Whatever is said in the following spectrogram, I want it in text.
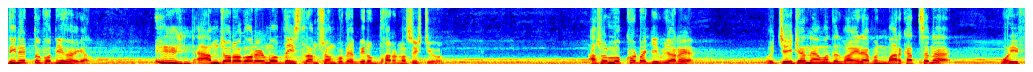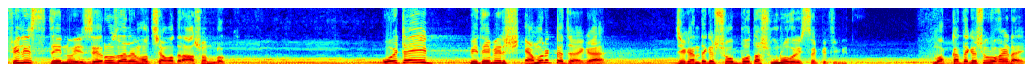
দিনের তো ক্ষতি হয়ে গেল। আম জনগণের মধ্যে ইসলাম সম্পর্কে বিরূপ ধারণা সৃষ্টি হোক আসল লক্ষ্যটা কি জানেন ওই যেখানে আমাদের ভাইরা এখন মার খাচ্ছে না, ওই ফিলিস্তিন, ওই জেরুজালেম হচ্ছে আমাদের আসল লক্ষ্য। ওইটাই পৃথিবীর এমন একটা জায়গা যেখান থেকে সভ্যতা শুরু হয়েছে পৃথিবীতে। মক্কা থেকে শুরু হয় নাই?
